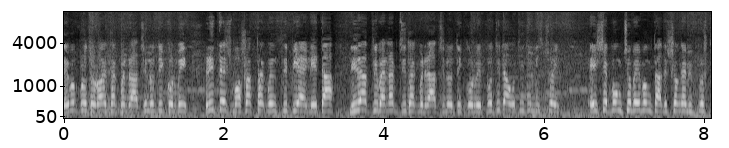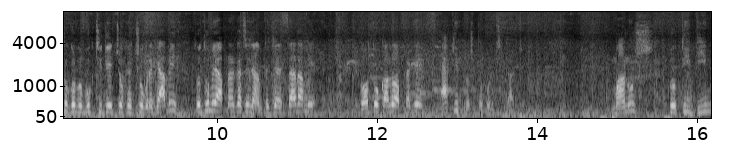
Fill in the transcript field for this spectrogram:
দেবব্রত রয় থাকবেন, রাজনৈতিক কর্মী রিতেশ বসাক থাকবেন, সিপিআই নেতা নীলাদ্রি ব্যানার্জি থাকবেন, রাজনৈতিক কর্মী প্রতিটা অতিথি নিশ্চয়ই এসে পৌঁছবে এবং তাদের সঙ্গে আমি প্রশ্ন করব, বুক চিতিয়ে চোখে চোখ রেখে। আমি প্রথমে আপনার কাছে জানতে চাই, স্যার, আমি গতকালও আপনাকে একই প্রশ্ন করেছি কার্য মানুষ প্রতিদিন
